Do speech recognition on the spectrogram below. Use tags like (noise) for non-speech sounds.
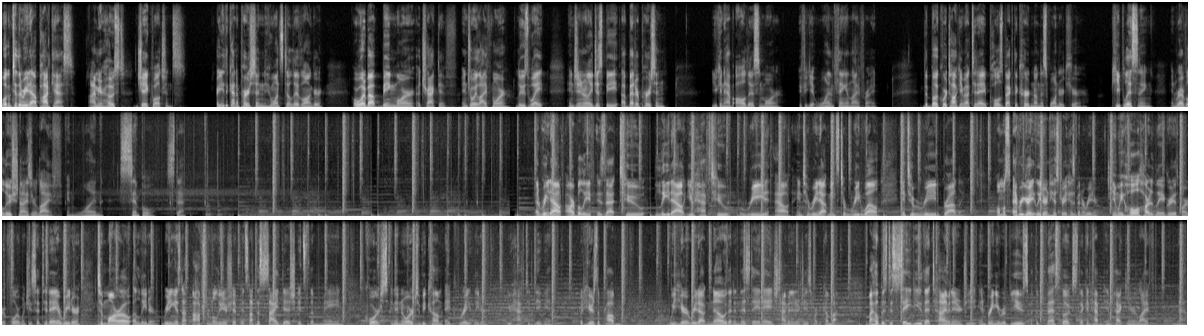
Welcome to the Readout Podcast. I'm your host, Jake Welchans. Are you the kind of person who wants to live longer? Or what about being more attractive, enjoy life more, lose weight, and generally just be a better person? You can have all this and more if you get one thing in life right. The book we're talking about today pulls back the curtain on this wonder cure. Keep listening and revolutionize your life in one simple step. At Readout, our belief is that to lead out, you have to read out. And to read out means to read well and to read broadly. Almost every great leader in history has been a reader. And we wholeheartedly agree with Margaret Fuller when she said, Today a reader, tomorrow a leader. Reading is not optional leadership, it's not the side dish, it's the main course. And in order to become a great leader, you have to dig in. But here's the problem we here at Readout know that in this day and age, time and energy is hard to come by. My hope is to save you that time and energy and bring you reviews of the best books that can have an impact in your life now.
